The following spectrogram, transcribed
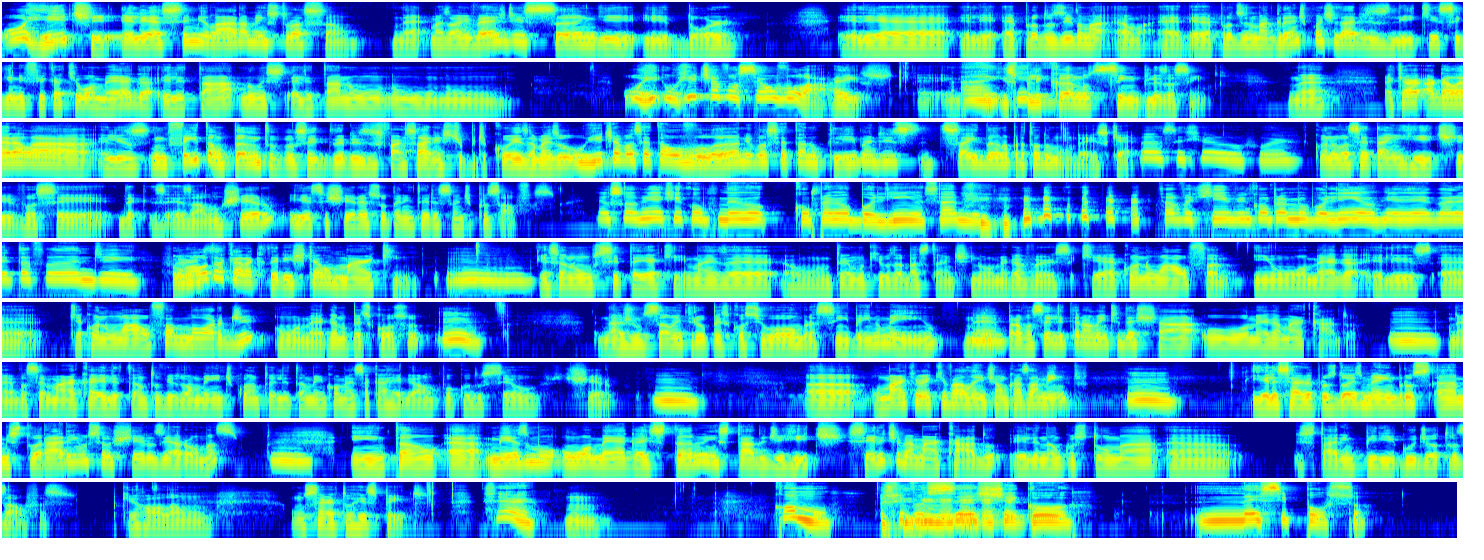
O HIT, ele é similar à menstruação, né? Mas ao invés de sangue e dor, ele é, ele é produzido uma, é uma- é- ele é produzido uma grande quantidade de slick, significa que o ômega, ele tá num, ele tá num, num- num- O, HIT, o HIT é você ovular, é isso. É, Ai, que- explicando simples assim, né? É que a, a galera, ela, eles enfeitam tanto você eles disfarçarem esse tipo de coisa, mas o, o hit é você tá ovulando e você tá no clima de, de sair dando pra todo mundo. É isso que é. Nossa, que horror. Quando você tá em hit, você exala um cheiro e esse cheiro é super interessante pros alfas. Eu só vim aqui comprar meu, comprar meu bolinho, sabe? Tava aqui, vim comprar meu bolinho e aí agora ele tá falando de. Uma outra característica é o marking. Hum, Esse eu não citei aqui, mas é, é um termo que usa bastante no Omegaverse, que é quando um alfa e um ômega, eles... é, que é quando um alfa morde um ômega no pescoço, hum. na junção entre o pescoço e o ombro, assim, bem no meinho, né? Pra você literalmente deixar o ômega marcado, Hum, né? Você marca ele tanto visualmente quanto ele também começa a carregar um pouco do seu cheiro. hum, Ah, o mark é o equivalente a um casamento hum, e ele serve para os dois membros ah, misturarem os seus cheiros e aromas Hum. E então, é, mesmo um ômega estando em estado de hit, se ele tiver marcado, ele não costuma é, estar em perigo de outros alfas. Porque rola um, um certo respeito. Senhor, Hum. como que você chegou nesse poço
